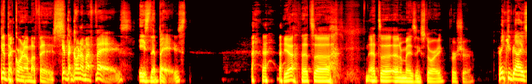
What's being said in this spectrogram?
Get that corn out of my face. Get the corn on my face. Is the best. yeah, that's uh that's a, an amazing story for sure. Thank you guys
